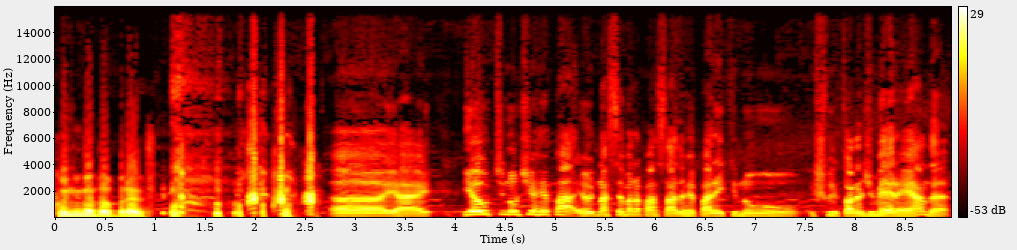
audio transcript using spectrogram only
Com Nina Dobrev. Ai, ai. E eu não tinha reparado. Eu, na semana passada eu reparei que no escritório de merenda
